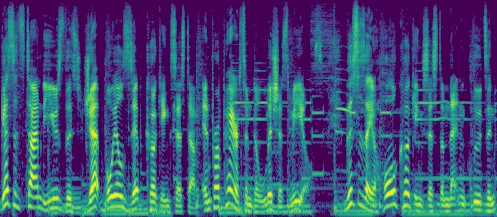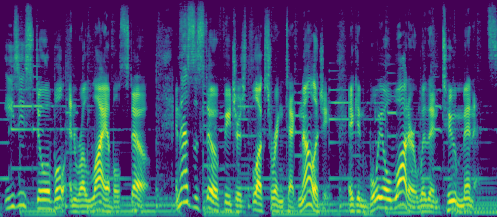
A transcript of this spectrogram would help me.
Guess it's time to use this Jetboil Zip cooking system and prepare some delicious meals. This is a whole cooking system that includes an easy stowable and reliable stove. And as the stove features flux ring technology, it can boil water within 2 minutes.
